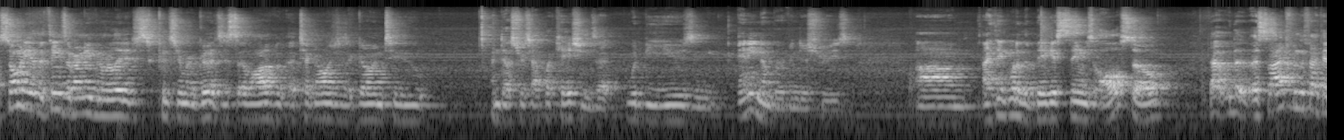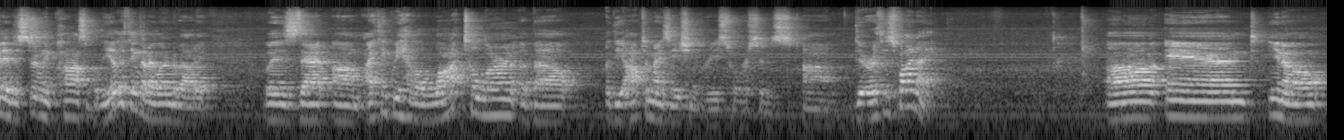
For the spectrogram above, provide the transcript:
so many other things that aren't even related to consumer goods. Just a lot of uh, technologies that go into industrious applications that would be used in any number of industries. Um, I think one of the biggest things also, that, aside from the fact that it is certainly possible, the other thing that I learned about it was that um, I think we have a lot to learn about the optimization of resources. Um, the Earth is finite. Uh, and, you know,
